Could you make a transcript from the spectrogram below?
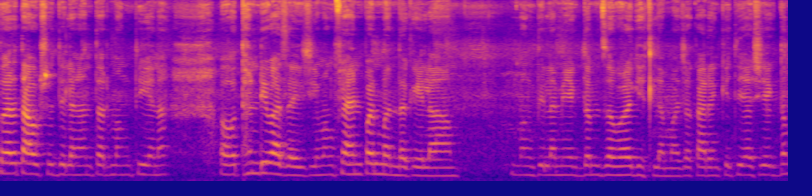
परत औषध दिल्यानंतर मग ती आहे ना थंडी वाजायची. मग फॅन पण बंद केला. मग तिला मी एकदम जवळ घेतलं माझ्या कारण की ती अशी एकदम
